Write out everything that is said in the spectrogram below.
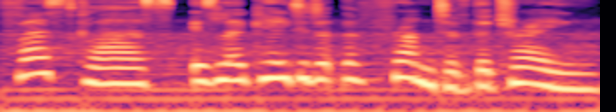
First class is located at the front of the train.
